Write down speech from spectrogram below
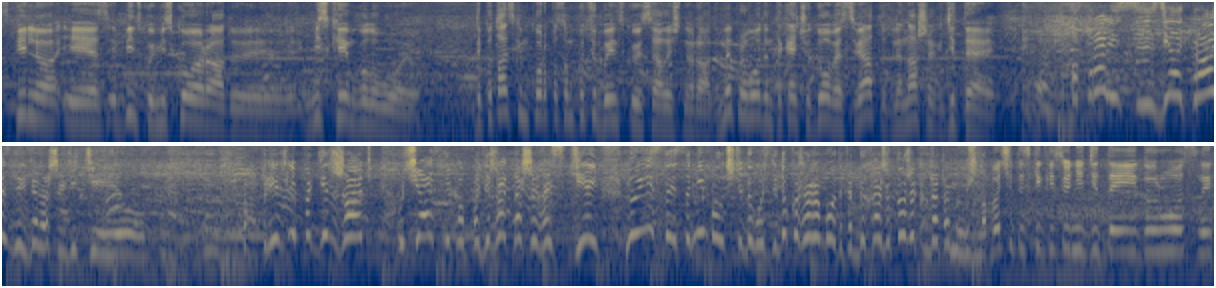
спільно із Ірпінською міською радою, міським головою, депутатським корпусом Коцюбинської селищної ради. Ми проводимо таке чудове свято для наших дітей. постарались зробити праздник для наших детей. Пришли поддержать участников, поддержать наших гостей. Ну и самим получить удовольствие. Не только же работать, отдыхать же тоже когда-то нужно. Бачите, скільки сьогодні дітей, дорослих,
